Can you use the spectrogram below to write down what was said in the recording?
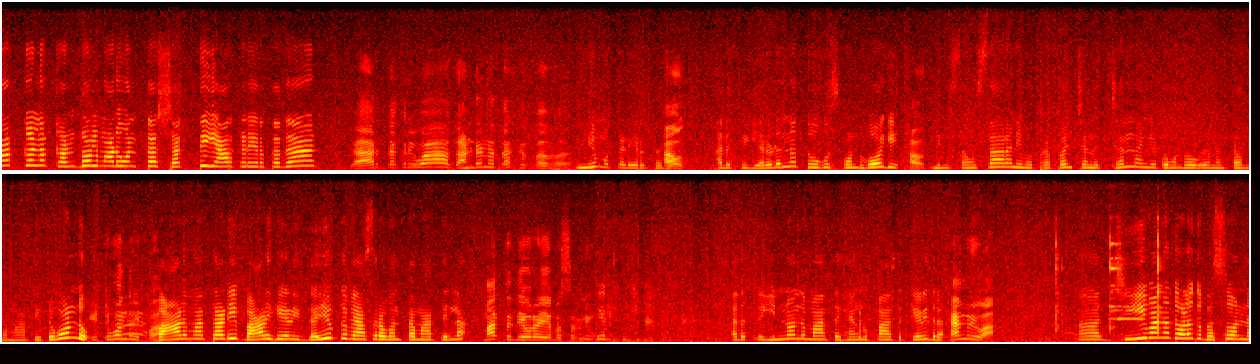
ಮಕ್ಕಳನ್ನ ಕಂಟ್ರೋಲ್ ಮಾಡುವಂತ ಶಕ್ತಿ ಯಾರ ಕಡೆ ಇರ್ತದ? ಯಾರ್ ತಕ್ರಿವಾ ಗಂಡನ ತಕ್ಕ ಇರ್ತದ. ನಿಮ್ಮ ಕಡೆ ಇರ್ತದ. ಹೌದು. ಅದಕ್ಕೆ ಎರಡನ್ನು ತೂಗಿಸ್ಕೊಂಡು ಹೋಗಿ ನಿಮ್ಮ ಸಂಸಾರ ನಿಮ್ಮ ಪ್ರಪಂಚನ ಚೆನ್ನಾಗಿ ಇಟ್ಕೊಂಡು ಹೋಗ್ರಿ ಅಂತ ಒಂದು ಮಾತು ಇಟ್ಕೊಂಡು ಬಾಳ ಮಾತಾಡಿ ಬಾಳ್ ಹೇಳಿ ದೈವಕ್ಕೆ ವ್ಯಾಸರವಂತ ಮಾತಿಲ್ಲ. ಮತ್ತೆ ದೇವ್ರ ಅದಕ್ಕೆ ಇನ್ನೊಂದು ಮಾತು ಹೆಂಗಪ್ಪ ಅಂತ ಕೇಳಿದ್ರ ಜೀವನದೊಳಗೆ ಬಸವಣ್ಣ.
